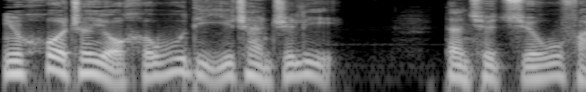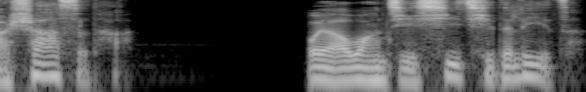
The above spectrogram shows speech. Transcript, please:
你或者有和乌帝一战之力，但却绝无法杀死他。不要忘记稀奇的例子。”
